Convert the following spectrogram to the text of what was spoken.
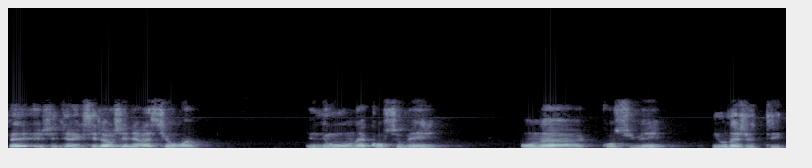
Ben, Je dirais que c'est leur génération. Hein. Et nous, on a consommé, on a consumé et on a jeté.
